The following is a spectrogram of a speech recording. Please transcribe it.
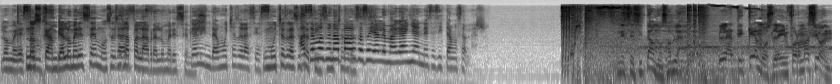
lo merecemos. Nos cambia, lo merecemos, esa es la palabra, lo merecemos. Qué linda, muchas gracias. Muchas gracias a ti, Hacemos una muchas pausa, gracias. soy Ale Magaña, necesitamos hablar. Necesitamos hablar. Platiquemos la información.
